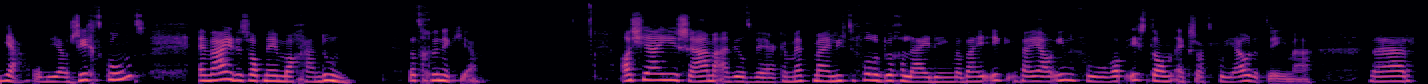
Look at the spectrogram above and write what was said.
ja, onder jouw zicht komt en waar je dus wat mee mag gaan doen. Dat gun ik je. Als jij hier samen aan wilt werken met mijn liefdevolle begeleiding, waarbij ik bij jou invoel, wat is dan exact voor jou dat thema? Waar,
